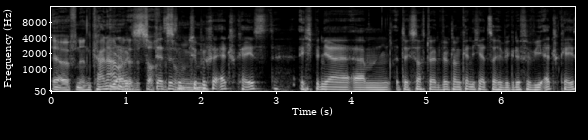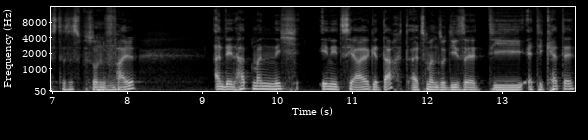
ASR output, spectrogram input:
eröffnen. Keine Ahnung, Ja, das ist doch. das ist doch ein typischer Edge Case. Ich bin ja ähm, durch Softwareentwicklung kenne ich jetzt solche Begriffe wie Edge Case. Das ist so ein Mhm. Fall, an den hat man nicht initial gedacht, als man so diese die Etikette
